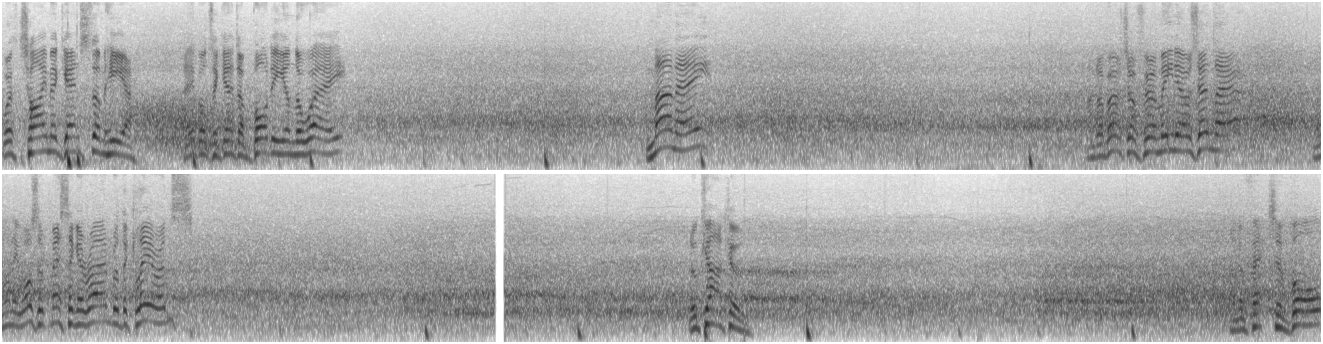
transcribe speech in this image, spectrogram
with time against them here. Able to get a body in the way. Mane. And Roberto Firmino's in there. Well, he wasn't messing around with the clearance. Lukaku. An effective ball.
